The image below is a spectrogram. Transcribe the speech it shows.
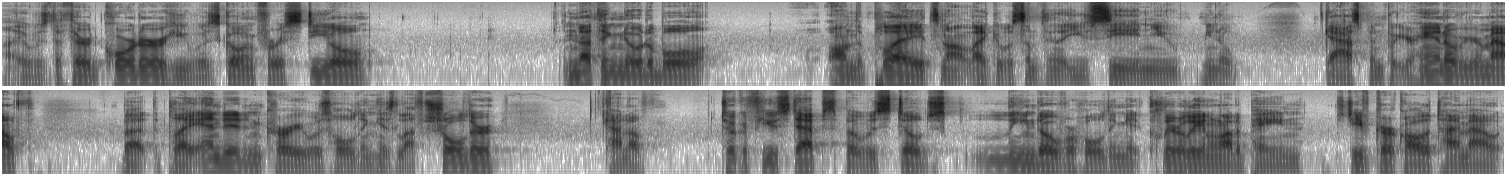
Uh, it was the third quarter. He was going for a steal. Nothing notable on the play. It's not like it was something that you see and you, you know, gasp and put your hand over your mouth. But the play ended and Curry was holding his left shoulder. Kind of took a few steps, but was still just leaned over, holding it, clearly in a lot of pain. Steve Kerr called a timeout,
